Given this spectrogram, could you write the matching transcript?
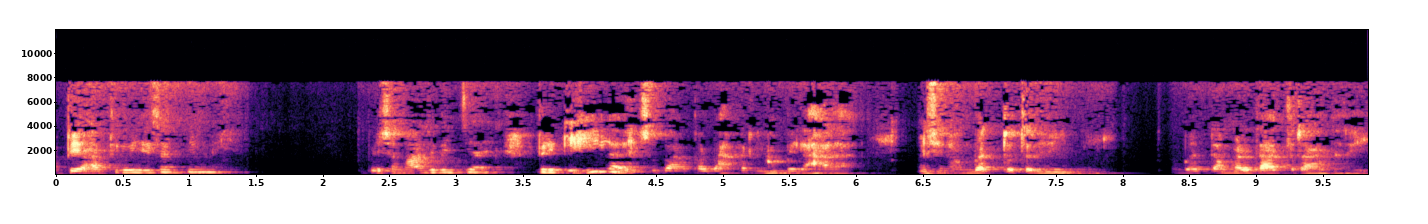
අපි ආර්ථික විද්‍යාඥයෝ නෙමෙයි අපි සමාජ විද්‍යාවේ අපිට ගිහිල්ලා සුභා ප්‍රභා කරන හම්බෙලා අහලා මැෂින උඹත් තොතේ ඉන්නේ. උඹත් අම්මර තාත්තට ආදරේ.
